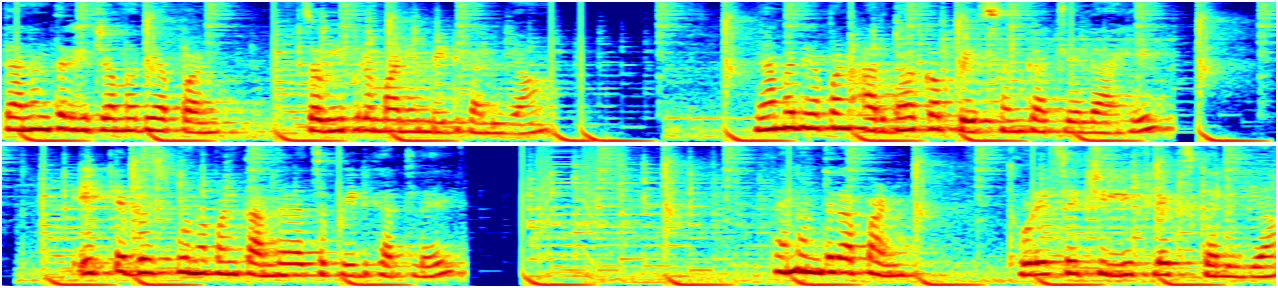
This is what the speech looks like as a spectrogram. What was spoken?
त्यानंतर ह्याच्यामध्ये आपण चवीप्रमाणे मीठ घालूया. यामध्ये आपण अर्धा कप बेसन घातलेलं आहे. एक टेबलस्पून आपण तांदळाचं पीठ घातलं आहे त्यानंतर आपण थोडेसे चिली फ्लेक्स घालूया.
